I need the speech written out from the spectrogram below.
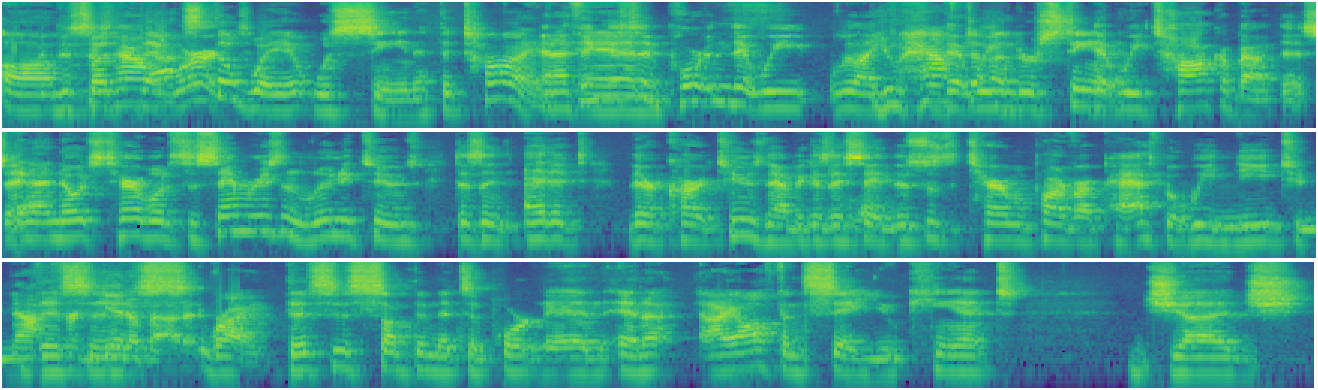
Um, This is but how it that's the way it was seen at the time. And I think it's important that we like you have that to we understand that we talk about this. And Yeah. I know it's terrible. It's the same reason Looney Tunes doesn't edit their cartoons now because they say Right. this was a terrible part of our past, but we need to not this forget is, about it. Right. This is something that's important, and and I, I often say you can't judge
